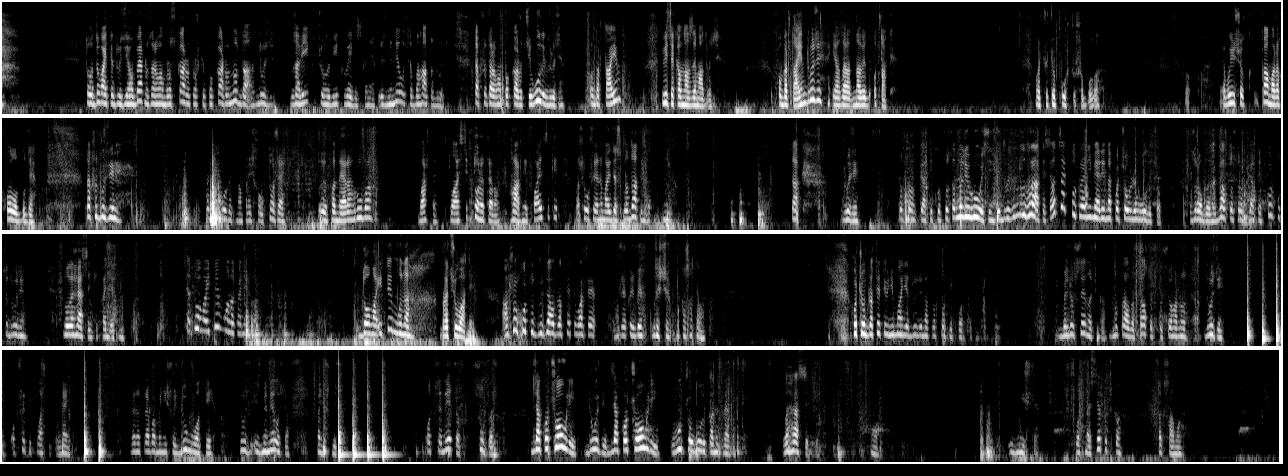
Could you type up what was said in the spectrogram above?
То давайте, друзі, я оберну, зараз вам розкажу, трошки покажу. Ну так, да, друзі, за рік чоловік виріс, звісно. Змінилося багато, друзі. Так що зараз вам покажу цей вулик, друзі. Обертаємо. Дивіться, яка в нас зима, друзі. Обертаємо, друзі. Я зараз наведу отак. Ось чуть опущу, щоб було. Я боюсь, що камера холод буде. Так що, друзі, такий вулик нам прийшов. Теж е, фанера груба. Бачите, пластик. Теж треба гарні фальцики. А що я не маю де складати, бо ніг. Так, друзі. 145 корпус, ну лігусінькі, друзі, ну гратися. Оце, по крайній мірі, на кочовлю вуличок зроблено. Два 145 корпуси, друзі. Ну, легесенькі, звісно. Це дома йти можна, звісно. Дома йти можна працювати. А що хочу, друзі, обратити ваше, може якось би ближче показати вам. Хочу обратити увагу, друзі, на 300 корпус. Белюсиночка, ну правда, фасочки, все гарно. Друзі, обшитий пластиком, гляньте. Вже не треба мені щось думувати. Друзі, і змінилося. Дивіться. От синичок, супер. Для кочовлі, друзі, для кочовлі лучшого вулика не треба. Легесенький. О. І дніще. Плотна сіточка. Так само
